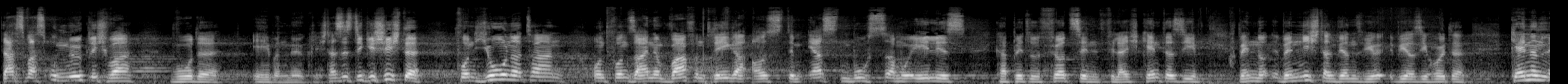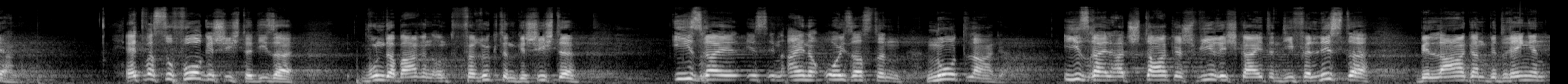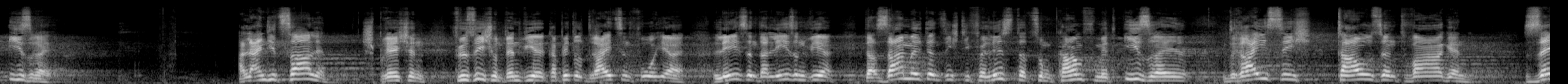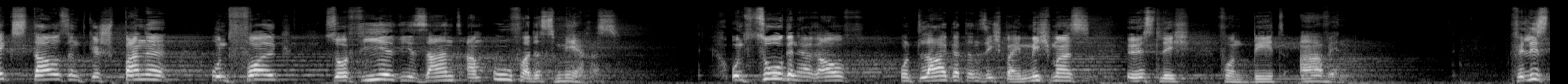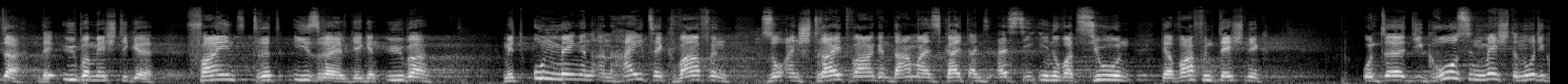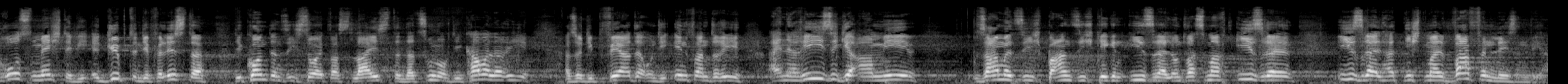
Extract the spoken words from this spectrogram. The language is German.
Das, was unmöglich war, wurde eben möglich. Das ist die Geschichte von Jonathan und von seinem Waffenträger aus dem ersten Buch Samuelis, Kapitel 14. Vielleicht kennt er sie. Wenn, wenn nicht, dann werden wir, wir sie heute kennenlernen. Etwas zur Vorgeschichte dieser wunderbaren und verrückten Geschichte. Israel ist in einer äußersten Notlage. Israel hat starke Schwierigkeiten. Die Philister belagern, bedrängen Israel. Allein die Zahlen sprechen für sich. Und wenn wir Kapitel 13 vorher lesen, dann lesen wir, da sammelten sich die Philister zum Kampf mit Israel 30.000 Wagen, 6.000 Gespanne und Volk, so viel wie Sand am Ufer des Meeres. Und zogen herauf und lagerten sich bei Michmas östlich von Bet Aven. Philister, der übermächtige Feind, tritt Israel gegenüber mit Unmengen an Hightech-Waffen. So ein Streitwagen damals galt als die Innovation der Waffentechnik. Und äh, die großen Mächte, nur die großen Mächte wie Ägypten, die Philister, die konnten sich so etwas leisten. Dazu noch die Kavallerie, also die Pferde und die Infanterie. Eine riesige Armee sammelt sich, bahnt sich gegen Israel. Und was macht Israel? Israel hat nicht mal Waffen, lesen wir.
